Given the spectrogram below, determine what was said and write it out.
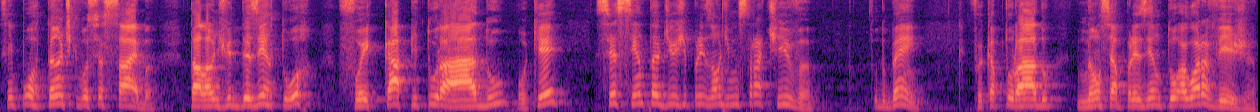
Isso é importante que você saiba. Tá lá o indivíduo desertor, foi capturado, ok? 60 dias de prisão administrativa. Tudo bem? Foi capturado, não se apresentou. Agora veja,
